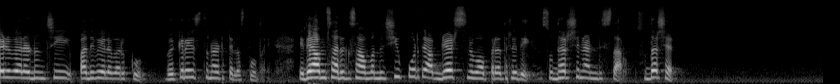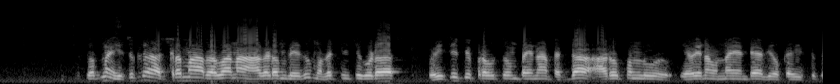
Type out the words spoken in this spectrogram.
ఏడు వేల నుంచి పదివేల వరకు విక్రయిస్తున్నట్టు తెలుస్తుంది. ఇదే అంశానికి సంబంధించి పూర్తి అప్డేట్స్ మా ప్రతినిధి సుదర్శన్ అందిస్తారు. సుదర్శన్. స్వప్న ఇసుక అక్రమ రవాణా ఆగడం లేదు. మొదటి నుంచి కూడా వైసీపీ ప్రభుత్వం పైన పెద్ద ఆరోపణలు ఏవైనా ఉన్నాయంటే అది ఒక ఇసుక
